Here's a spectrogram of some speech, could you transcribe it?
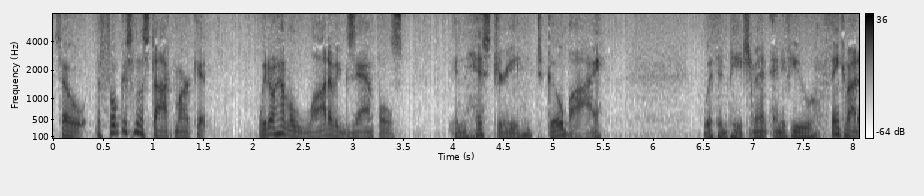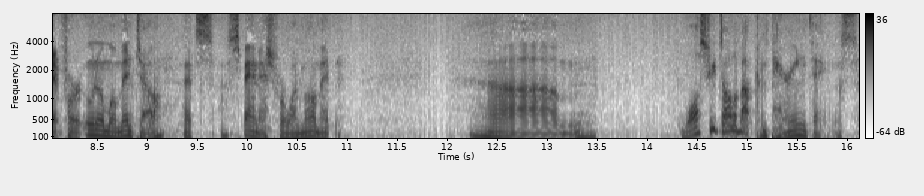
So the focus on the stock market, we don't have a lot of examples in history to go by with impeachment. And if you think about it for uno momento, that's Spanish for one moment. Um, Wall Street's all about comparing things.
